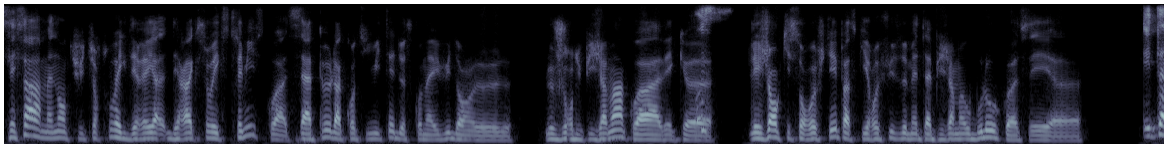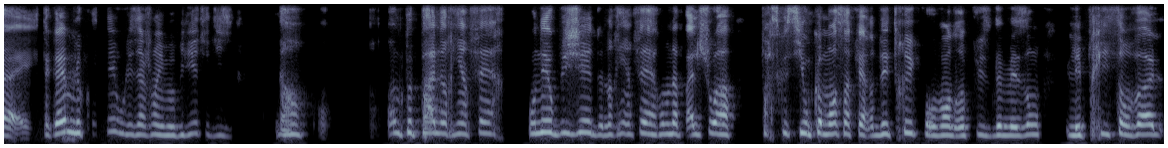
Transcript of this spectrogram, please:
c'est ça. Maintenant, tu te retrouves avec des, réa- des réactions extrémistes, quoi. C'est un peu la continuité de ce qu'on avait vu dans le, le jour du pyjama, quoi, avec euh, les gens qui sont rejetés parce qu'ils refusent de mettre un pyjama au boulot, quoi. C'est euh, Et t'as as quand même le côté où les agents immobiliers te disent non, on- on ne peut pas ne rien faire. On est obligé de ne rien faire. On n'a pas le choix. Parce que si on commence à faire des trucs pour vendre plus de maisons, les prix s'envolent.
